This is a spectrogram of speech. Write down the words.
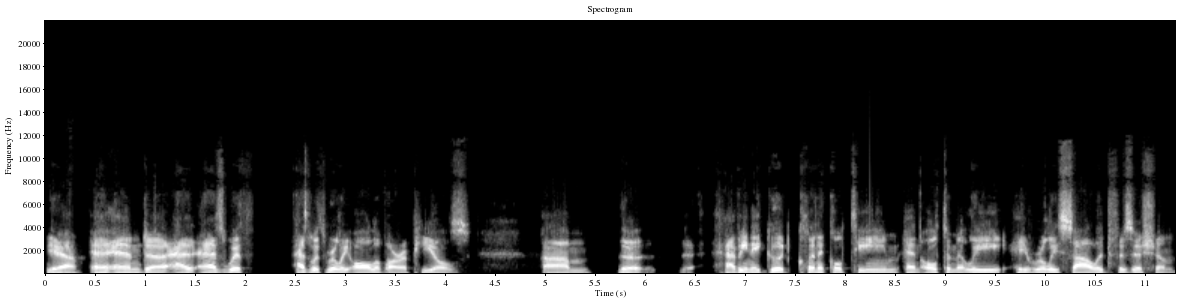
Yeah. And, uh, as, as, with, as with really all of our appeals, um, the, having a good clinical team and ultimately a really solid physician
